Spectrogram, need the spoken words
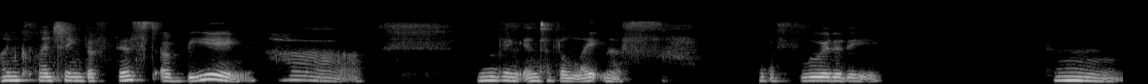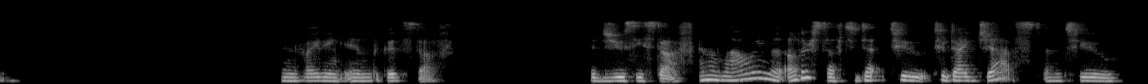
Unclenching the fist of being. Ah, moving into the lightness, the fluidity. Hmm. Inviting in the good stuff, the juicy stuff, and allowing the other stuff to, di- to, to digest and to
